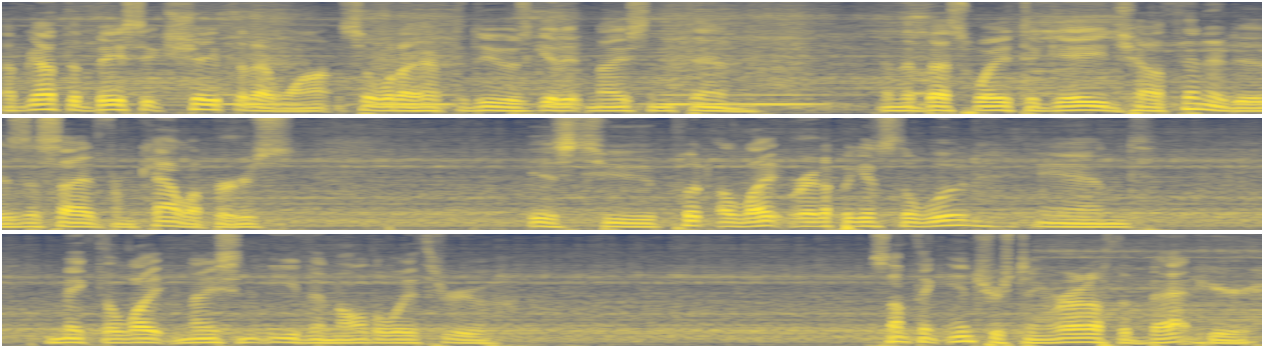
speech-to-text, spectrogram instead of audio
I've got the basic shape that I want, so what I have to do is get it nice and thin. And the best way to gauge how thin it is, aside from calipers, is to put a light right up against the wood and make the light nice and even all the way through. Something interesting right off the bat here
